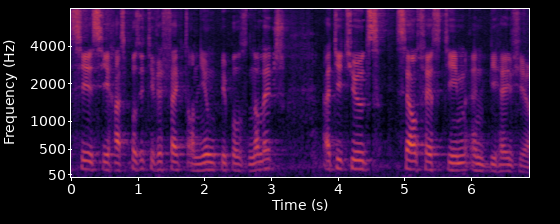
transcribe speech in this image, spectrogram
CSE has positive effect on young people's knowledge, attitudes, self-esteem, and behavior.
